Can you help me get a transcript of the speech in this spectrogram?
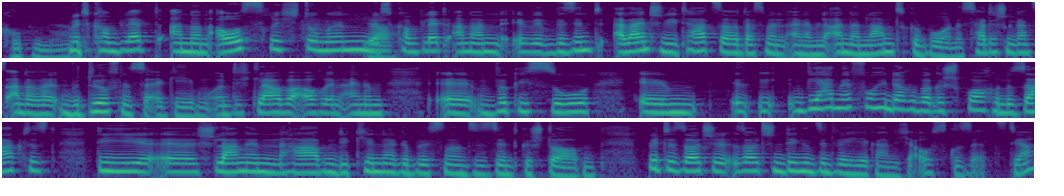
Gruppen. Ja. Mit komplett anderen Ausrichtungen, ja. mit komplett anderen. Äh, wir sind allein schon die Tatsache, dass man in einem anderen Land geboren ist, hatte schon ganz andere Bedürfnisse ergeben. Und ich glaube auch in einem äh, wirklich so. Ähm, äh, wir haben ja vorhin darüber gesprochen. Du sagtest, die äh, Schlangen haben die Kinder gebissen und sie sind gestorben. Bitte, solche, solchen Dingen sind wir hier gar nicht ausgesetzt. Ja?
